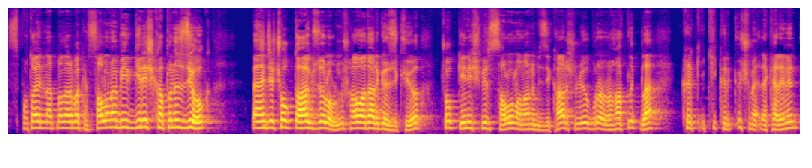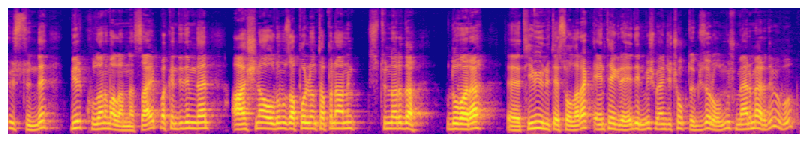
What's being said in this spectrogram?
spot aydınlatmalar bakın salona bir giriş kapınız yok. Bence çok daha güzel olmuş. Havadar gözüküyor. Çok geniş bir salon alanı bizi karşılıyor. Bura rahatlıkla 42-43 metrekarenin üstünde bir kullanım alanına sahip. Bakın Didim'den aşina olduğumuz Apollon Tapınağı'nın sütunları da duvara e, TV ünitesi olarak entegre edilmiş. Bence çok da güzel olmuş. Mermer değil mi bu?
